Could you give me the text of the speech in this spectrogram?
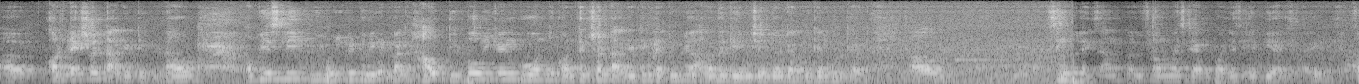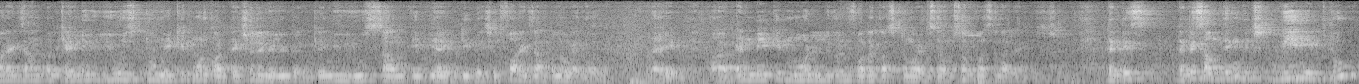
Uh, contextual targeting. Now, obviously, we will be doing it, but how deeper we can go on to contextual targeting, that will be another game changer that we can look at. Um, simple example from my standpoint is APIs, right? For example, can you use to make it more contextually relevant? Can you use some API integration, for example, a weather, right? Uh, and make it more relevant for the customer in terms of personalization. That is that is something which we need to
